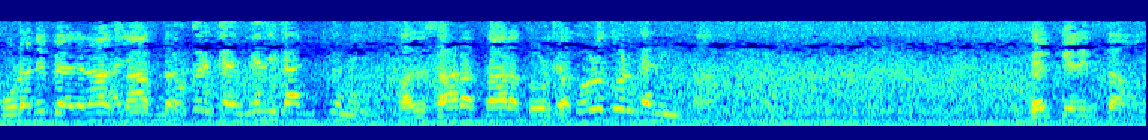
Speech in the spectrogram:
کوڑا نہیں پیا صاف کر۔ سارا سارا توڑ توڑ توڑ کر پھر ہوں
